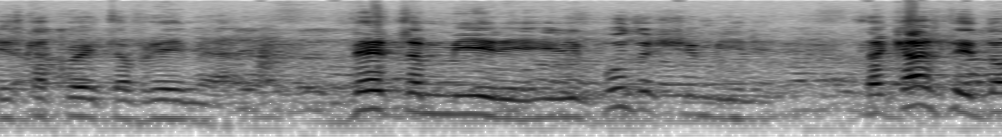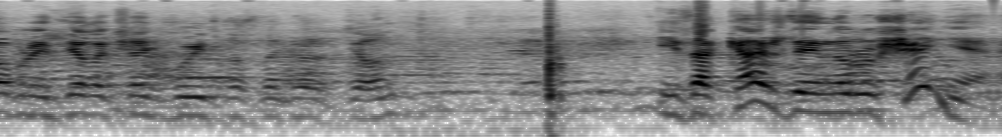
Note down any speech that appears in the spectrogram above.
через какое-то время в этом мире или в будущем мире, за каждое доброе дело человек будет вознагражден, и за каждое нарушение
